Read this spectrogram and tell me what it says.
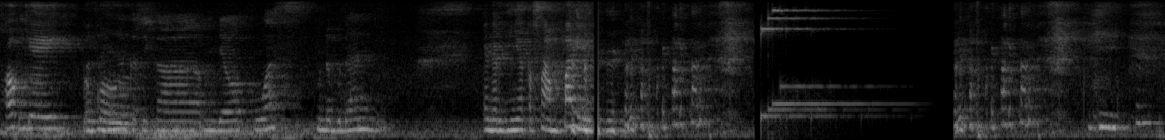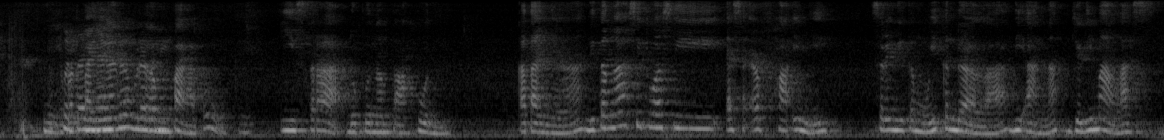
oke bagus. ketika menjawab puas mudah-mudahan energinya tersampai Nih, Pertanyaan keempat. Isra, 26 tahun. Katanya, di tengah situasi SFH ini, sering ditemui kendala di anak jadi malas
